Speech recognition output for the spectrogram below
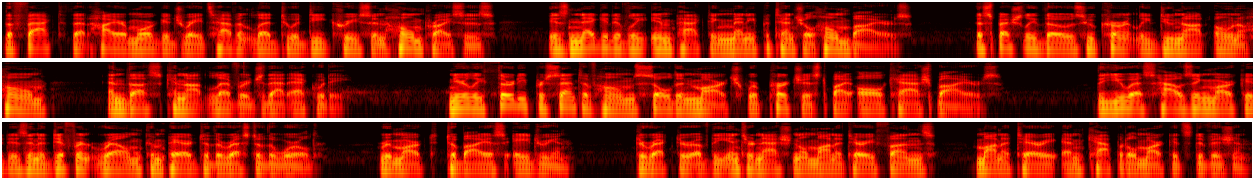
The fact that higher mortgage rates haven't led to a decrease in home prices is negatively impacting many potential home buyers, especially those who currently do not own a home and thus cannot leverage that equity. Nearly 30% of homes sold in March were purchased by all-cash buyers. The U.S. housing market is in a different realm compared to the rest of the world, remarked Tobias Adrian, director of the International Monetary Fund's Monetary and Capital Markets Division.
